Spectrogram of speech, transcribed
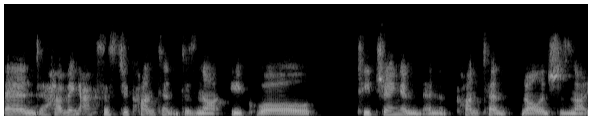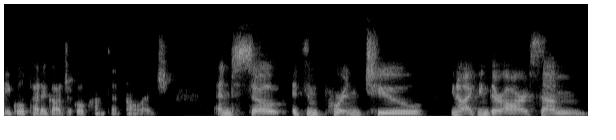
and having access to content does not equal teaching, and, and content knowledge does not equal pedagogical content knowledge. And so it's important to, you know, I think there are some,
